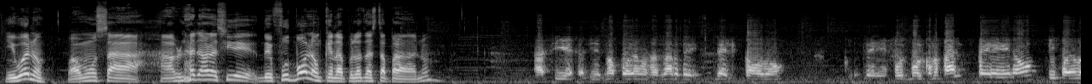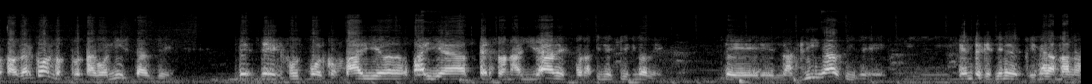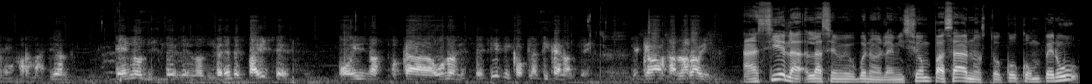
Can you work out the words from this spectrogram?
Y bueno, vamos a hablar ahora sí de, fútbol, aunque la pelota está parada, ¿no? Así es, así es, no podemos hablar de, del todo de fútbol como tal, pero sí podemos hablar con los protagonistas de, del fútbol, con varias, varias personalidades, por así decirlo, de, de las ligas y de, gente que tiene de primera mano la información en los, los diferentes países. Hoy nos toca uno en específico, platícanos de, de qué vamos a hablar hoy. Así la, la, bueno, la emisión pasada nos tocó con Perú,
